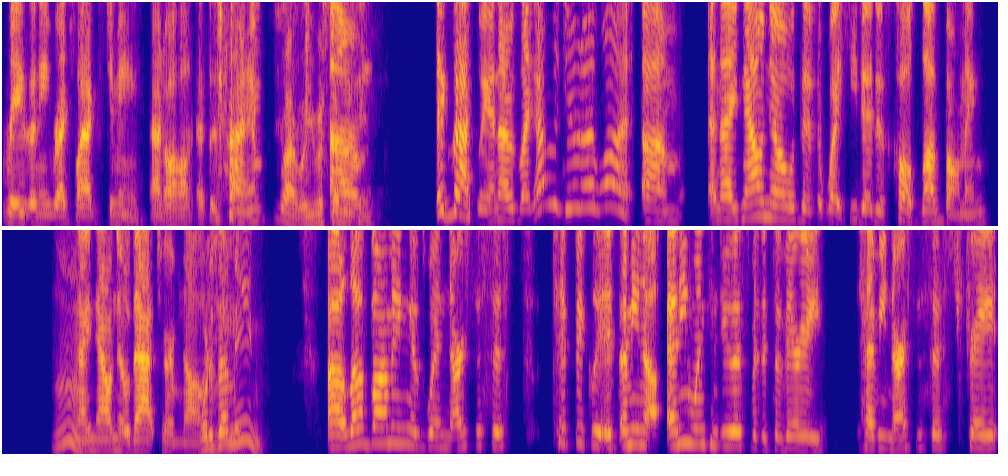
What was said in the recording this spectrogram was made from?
raise any red flags to me at all at the time. Right. Well, you were 17. Um, exactly. And I was like, I'm gonna do what I want. Um, and I now know that what he did is called love bombing. Mm. I now know that terminology. What does that mean? Uh, love bombing is when narcissists typically it's I mean uh, anyone can do this, but it's a very heavy narcissist trait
